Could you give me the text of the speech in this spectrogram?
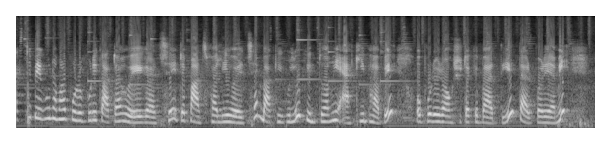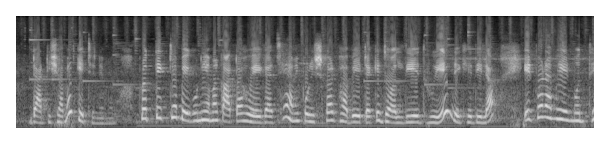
একটা বেগুন আমার পুরোপুরি কাটা হয়ে গেছে, এটা পাঁচ ফালি হয়েছে, বাকিগুলো কিন্তু আমি একইভাবে ওপরের অংশটাকে বাদ দিয়ে তারপরে আমি ডাঁটি সমেত কেটে নেব। প্রত্যেকটা বেগুনই আমার কাটা হয়ে গেছে। আমি পরিষ্কারভাবে এটাকে জল দিয়ে ধুয়ে রেখে দিলাম। এরপর আমি এর মধ্যে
